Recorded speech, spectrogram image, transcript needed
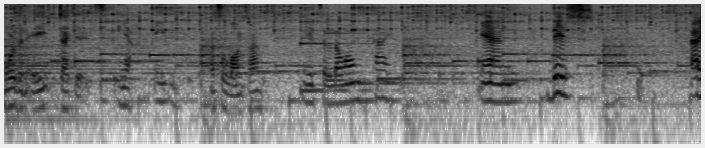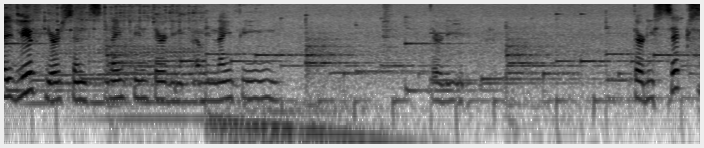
More than eight decades. Yeah, 80. That's a long time. It's a long time. And this, I live here since 1930, I mean 1930, 36.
